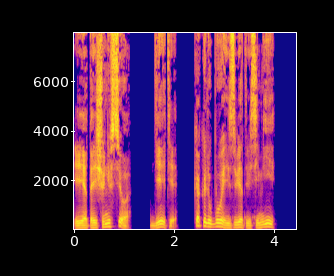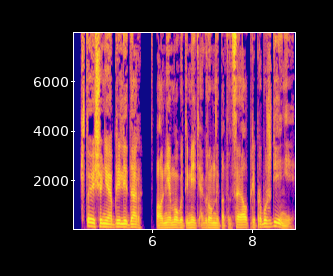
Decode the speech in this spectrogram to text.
И это еще не все. Дети, как и любой из ветви семьи, что еще не обрели дар, вполне могут иметь огромный потенциал при пробуждении.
